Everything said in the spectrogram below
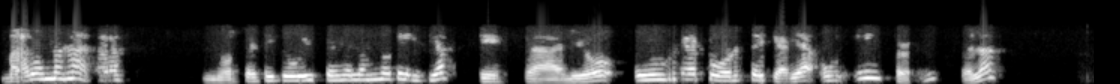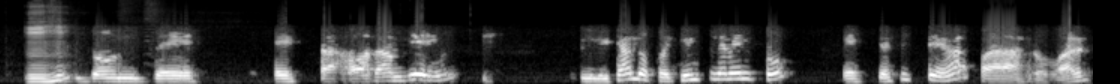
vamos más atrás, no sé si tuviste en las noticias que salió un reporte que había un intern, ¿verdad? Donde estaba también utilizando, fue que implementó este sistema para robar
